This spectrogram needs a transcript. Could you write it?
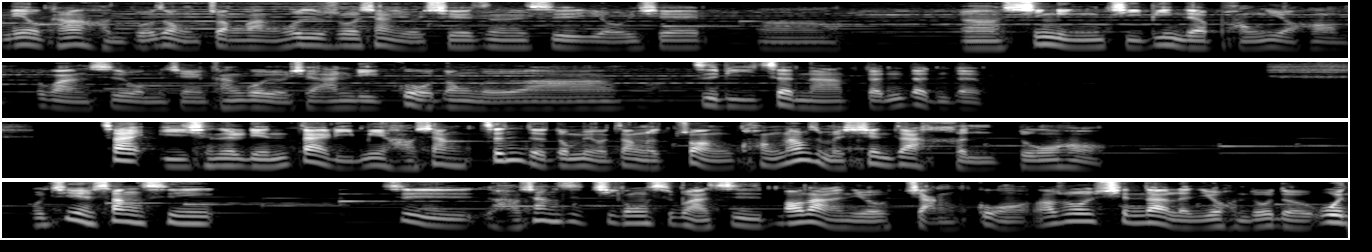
没有看到很多这种状况，或者说像有些真的是有一些呃呃心灵疾病的朋友哈，不管是我们以前看过有些案例，过动儿啊、自闭症啊等等的，在以前的年代里面，好像真的都没有这样的状况。那为什么现在很多哈？我记得上次。是，好像是济公师傅还是包大人有讲过，他说现代人有很多的问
